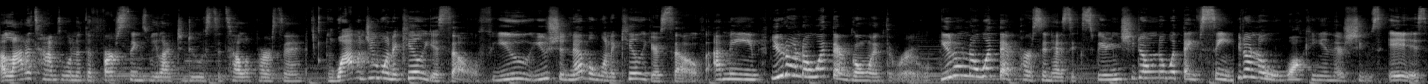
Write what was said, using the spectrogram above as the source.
A lot of times one of the first things we like to do is to tell a person, why would you want to kill yourself? You you should never want to kill yourself. I mean, you don't know what they're going through. You don't know what that person has experienced. You don't know what they've seen. You don't know what walking in their shoes is.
